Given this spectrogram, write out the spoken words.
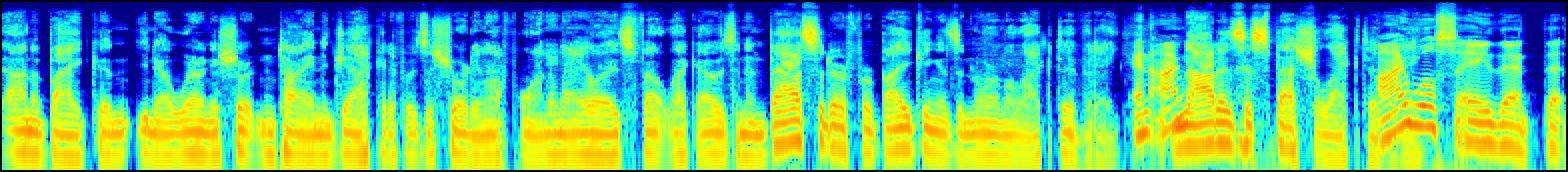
on a bike and you know wearing a shirt and tie and a jacket if it was a short enough one, and I always felt like I was an ambassador for biking as a normal activity, and I'm not as a special activity. I will say that that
